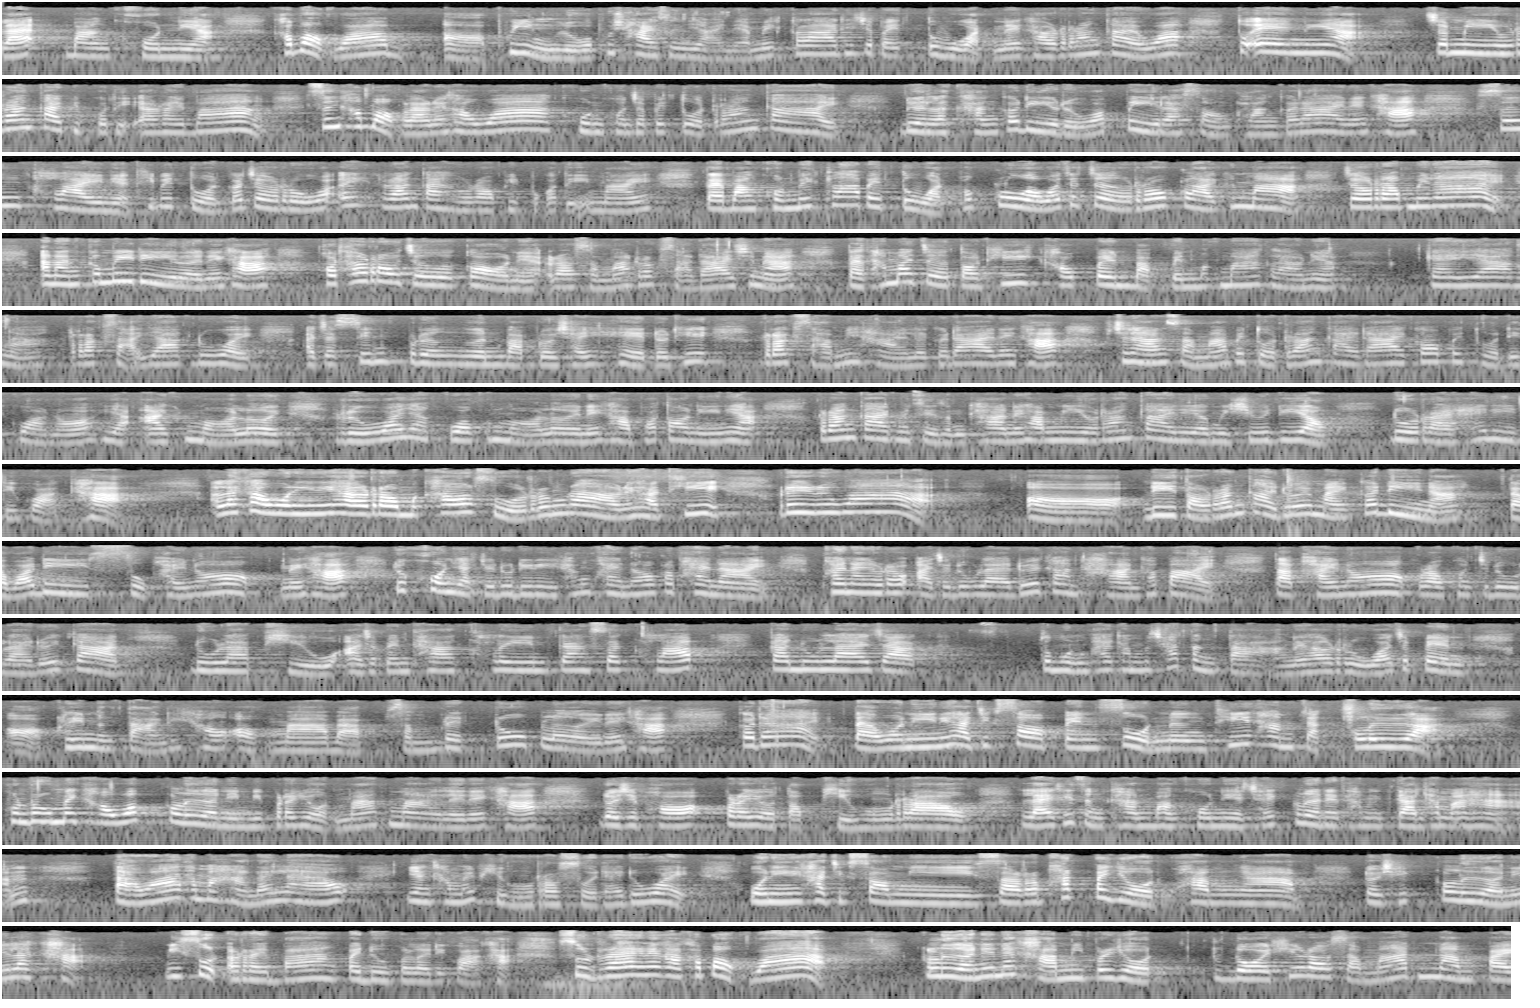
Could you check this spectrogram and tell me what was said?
และบางคนเนี่ยเขาบอกว่าออผู้หญิงหรือว่าผู้ชายส่วนใหญ่เนี่ยไม่กล้าที่จะไปตรวจนะคะร่างกายว่าตัวเองเนี่ยจะมีร่างกายผิดปกติอะไรบ้าง ซึ่งเขาบอกแล้วนะคะว่าคุณควรจะไปตรวจร่างกาย เดือนละครั้งก็ดีหรือว่าปีละสองครั้งก็ได้นะคะ ซึ่งใครเนี่ยที่ไปตรวจก็จะรู้ว่าเอ้ยร่างกายของเราผิดปกติไหมแต่บางคนไม่กล้าไปตรวจ เพราะกลัวว่าจะเจอโรคกลายขึ้นมา จะรับไม่ได้ อันนั้นก็ไม่ดีเลยนะคะเพราะถ้าเราเจอก่อนเนี่ยเราสามารถรักษาได้ใช่ไหมแต่ถ้ามาเจอตอนที่เขาเป็นแบบเป็นมากๆแล้วเนี่ย แก้ยากนะ รักษายากด้วย อาจจะสิ้นเปลืองเงินแบบโดยใช้เหตุ โดยที่รักษาไม่หายเลยก็ได้นะคะเพราะฉะนั้นสามารถไปตรวจร่างกายได้ก็ไปตรวจดีกว่าเนาะอย่าอายคุณหมอเลย หรือว่าอย่ากลัวคุณหมอเลยนะคะเพราะตอนนี้เนี่ยร่างกายเป็นสิ่งสำคัญนะคะมีร่างกายเดียวมีชีวิตเดียว ดูแลให้ดีดีกว่าค่ะเอาละค่ะวันนี้นะคะเรามาเข้าสู่เรื่องราวนะคะที่เรียกได้ว่า ดีต่อร่างกายด้วยไหมก็ดีนะ แต่ว่าดีสู่ภายนอกนะคะ ทุกคนอยากจะดูดีๆทั้งภายนอกและภายใน ภายในเราอาจจะดูแลด้วยการทานเข้าไป แต่ภายนอกเราควรจะดูแลด้วยการดูแลผิว อาจจะเป็นทาครีม การสครับ การดูแลจากสมุนไพรธรรมชาติต่างๆนะคะหรือว่าจะเป็นออครีมต่างๆ ที่เขาออกมาแบบสำเร็จรูปเลยนะคะ ก็ได้แต่วันนี้นะคะจิ๊กซอเป็นสูตรหนึ่งที่ทำจากเกลือ คุณรู้ไหมคะว่าเกลือนี่มีประโยชน์มากมายเลยนะคะ โดยเฉพาะประโยชน์ต่อผิวของเรา และที่สำคัญบางคนเนี่ยใช้เกลือในทำการทำอาหาร แต่ว่าทำอาหารได้แล้ว ยังทำให้ผิวของเราสวยได้ด้วย วันนี้นะคะจิ๊กซอว์มีสารพัดประโยชน์ความงาม โดยใช้เกลือนี่แหละค่ะ มีสูตรอะไรบ้างไปดูกันเลยดีกว่าค่ะสูตรแรกนะคะเขาบอกว่าเกลือนี่นะคะมีประโยชน์โดยที่เราสามารถนำไป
